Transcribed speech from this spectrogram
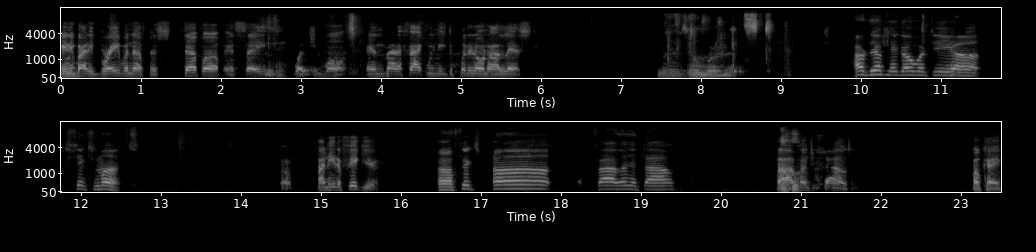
Anybody brave enough to step up and say what you want? And matter of fact, we need to put it on our list. It's on my list. I'll definitely go with the uh, six months. I need a figure. Uh, fix uh five hundred thousand. Five hundred thousand. Okay,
